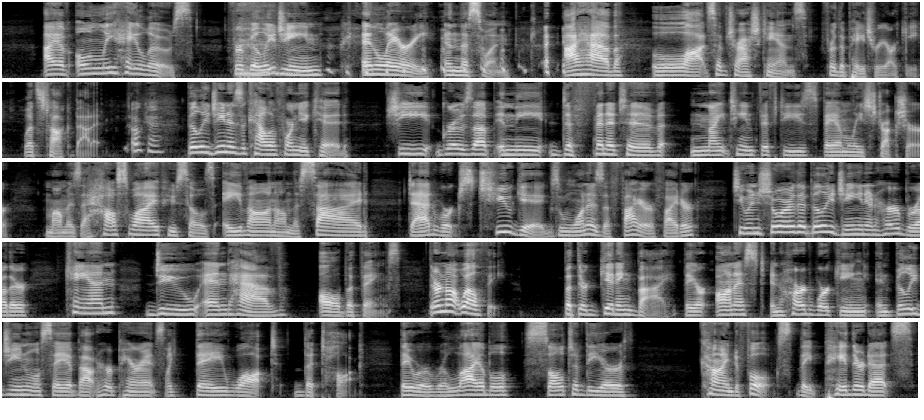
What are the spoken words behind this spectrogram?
I have only halos for Billie Jean and Larry in this one. I have lots of trash cans for the patriarchy. Let's talk about it. Okay. Billie Jean is a California kid. She grows up in the definitive 1950s family structure. Mom is a housewife who sells Avon on the side. Dad works two gigs, one as a firefighter, to ensure that Billie Jean and her brother can do and have all the things. They're not wealthy, but they're getting by. They are honest and hardworking, and Billie Jean will say about her parents like they walked the talk. They were reliable, salt of the earth kind folks. They paid their debts.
